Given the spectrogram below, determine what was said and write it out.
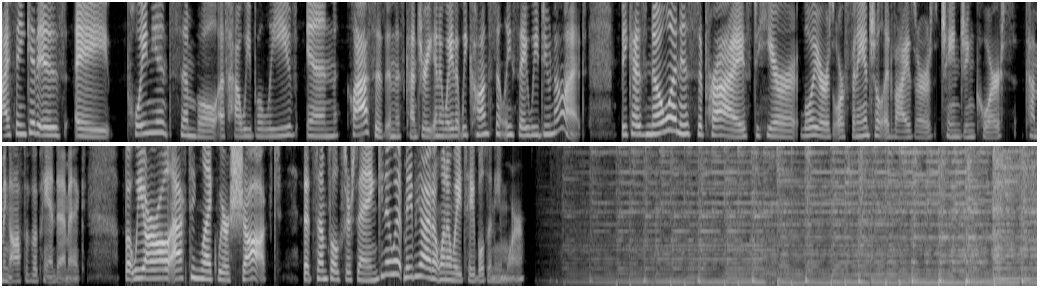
I think it is a poignant symbol of how we believe in classes in this country in a way that we constantly say we do not. Because no one is surprised to hear lawyers or financial advisors changing course coming off of a pandemic. But we are all acting like we're shocked that some folks are saying, you know what, maybe I don't want to wait tables anymore.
